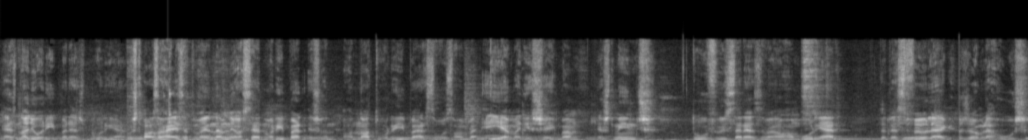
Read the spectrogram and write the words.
Ez nagyon reaperes burger. Most az a helyzet, mert én nem nagyon szeretem a reapert, és ha a Natur Reaper szósz van be ilyen mennyiségben, és nincs túlfűszerezve a hamburger, tehát ez főleg zsömle hús,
